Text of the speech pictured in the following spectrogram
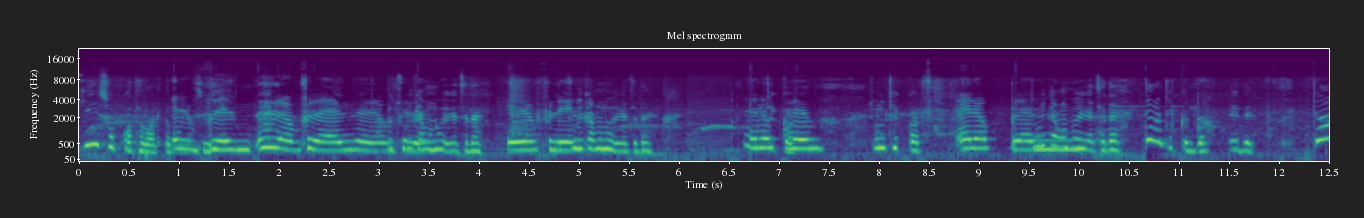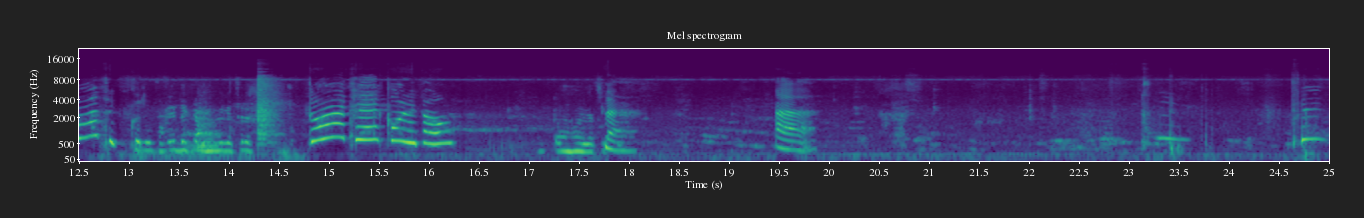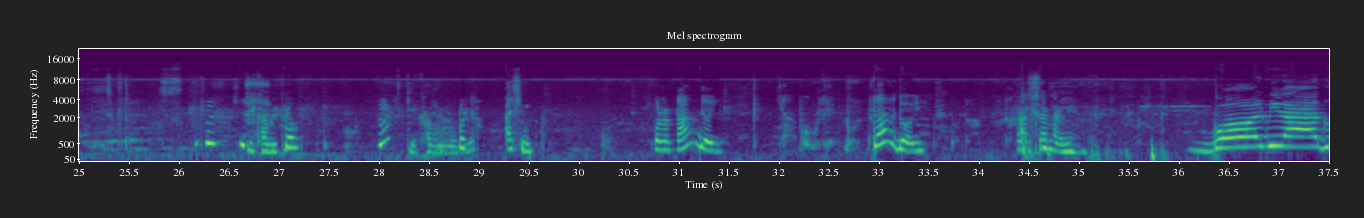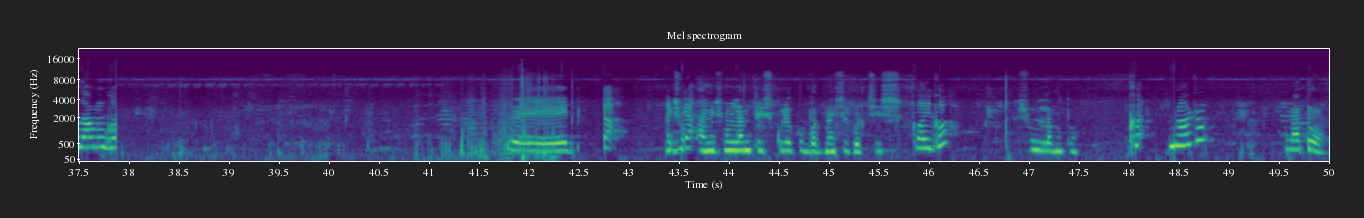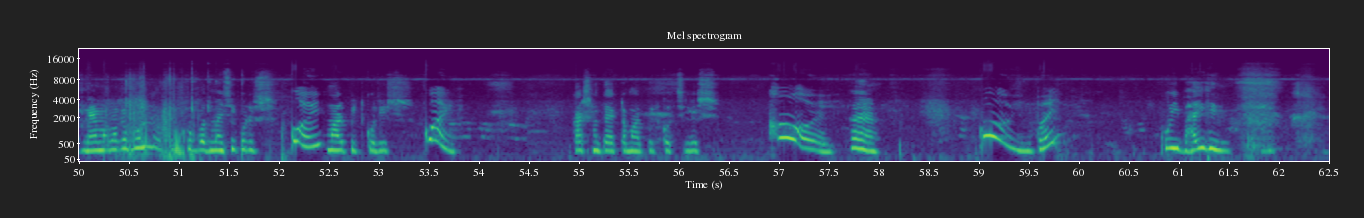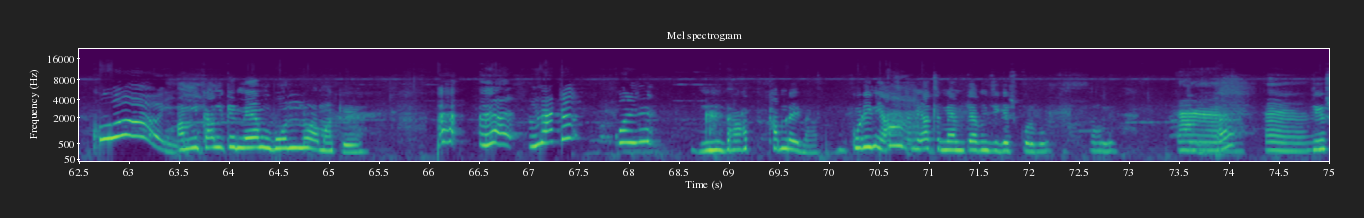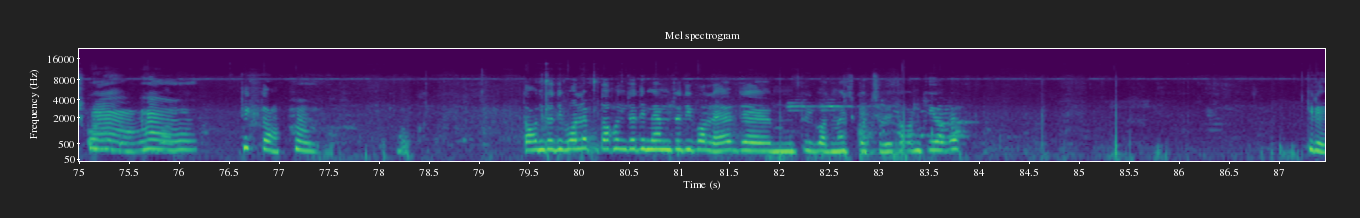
কি সব কথাবার্তা তো চুল কেমন হয়ে গেছে দেখ। চুল কেমন হয়ে গেছে দেখ। চুল ঠিক কর। চুল কেমন হয়ে গেছে দেখ। ঠিক করে দাও। এই দেখ। ঠিক করে দাও। এই দেখ কেমন হয়ে গেছে দেখ। ঠিক করে দাও। কেমন হয়ে গেছে না হ্যাঁ কি খাবি তুই? কি খাবি বল আসুন পরোটা দই। পরোটা দই। আচ্ছা নাই বলবি না একদম আমি শুনলাম তুই স্কুলে খুব বদমাইশি করছিস। কই গো? শুনলাম তো। খ- নটা না তো ম্যাম আমাকে বলল তুই খুব বদমাইশি করিস। কই? মারপিট করিস। কই? কার সাথে একটা মারপিট করছিলিস? কই? হ্যাঁ। কই ভাই? কই ভাই? কই? আমি কালকে ম্যাম বলল আমাকে। নাটক কই না। হাত কামড়াই না। করিনি আজকে আমি আচ্ছা ম্যামকে আমি জিজ্ঞেস করব তাহলে। হ্যাঁ হ্যাঁ? জিজ্ঞেস করব তো হ্যাঁ ঠিক তো? হ্যাঁ তখন যদি বলে তখন যদি ম্যাম যদি বলে যে তুই বদমাইশ করছিলি তখন কি হবে? কিরে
